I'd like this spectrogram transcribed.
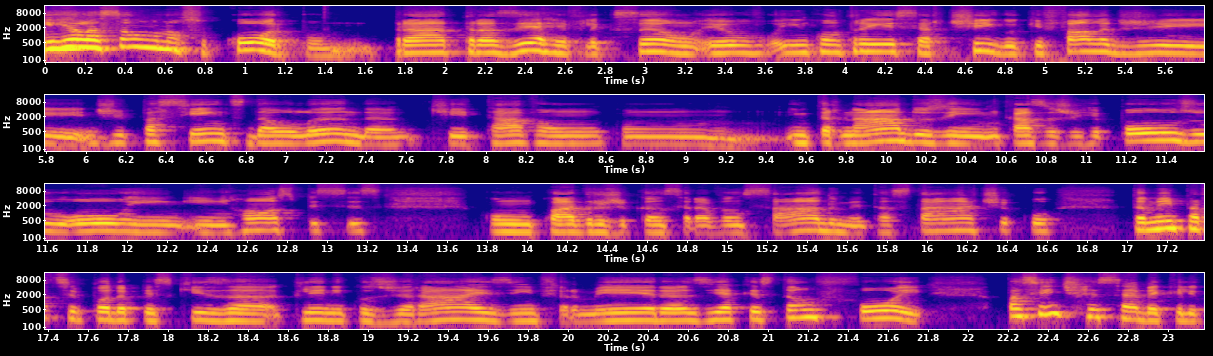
Em relação ao nosso corpo, para trazer a reflexão, eu encontrei esse artigo que fala de, de pacientes da Holanda que estavam internados em casas de repouso ou em, em hospices com quadros de câncer avançado, metastático. Também participou da pesquisa clínicos gerais e enfermeiras. E a questão foi: o paciente recebe aquele,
